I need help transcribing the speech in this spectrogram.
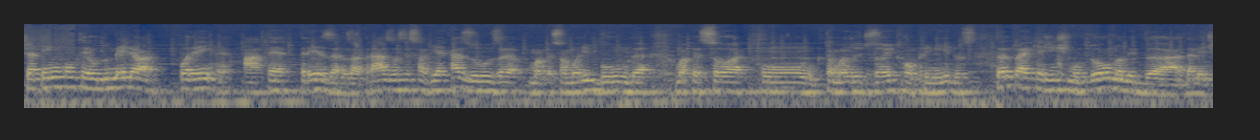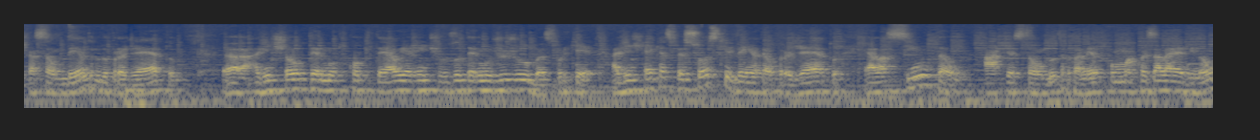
já tem um conteúdo melhor. Porém, é, até três anos atrás, você só via Cazuza, uma pessoa moribunda, uma pessoa com, tomando 18 comprimidos. Tanto é que a gente mudou o nome da, da medicação dentro do projeto. Uh, a gente tirou o termo coquetel e a gente usa o termo jujubas. porque A gente quer que as pessoas que vêm até o projeto, elas sintam a questão do tratamento como uma coisa leve, não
